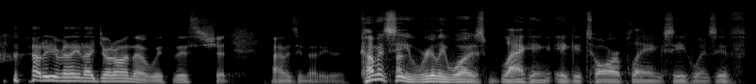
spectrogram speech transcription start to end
how do you relate La Llorona with this shit? I haven't seen that either. Come and See really was lacking a guitar playing sequence. If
